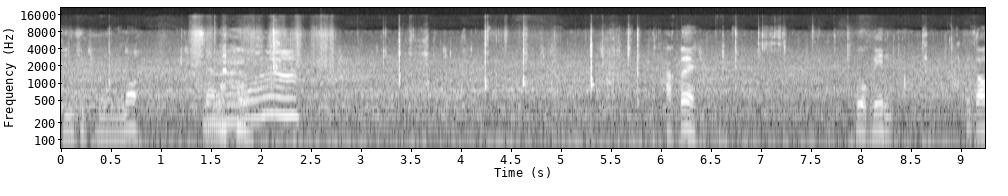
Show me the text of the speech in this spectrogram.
กินสิบโมงเนาะพักเลยลวกดินพี่เขา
